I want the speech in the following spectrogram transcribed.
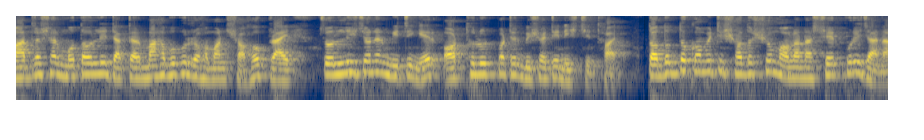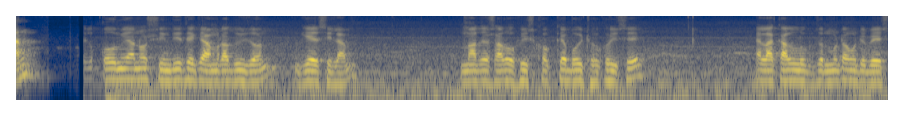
মাদ্রাসার মোতাউল্লি ডাক্তার মাহবুবুর রহমান সহ প্রায় চল্লিশ জনের মিটিংয়ের অর্থ লুটপাটের বিষয়টি নিশ্চিত হয়। তদন্ত কমিটির সদস্য মাওলানা শেরপুরি জানান কৌমিয়ানো সিন্ধি থেকে আমরা দুইজন গিয়েছিলাম। মাদ্রাসার অফিস কক্ষে বৈঠক হয়েছে এলাকার লোকজন মোটামুটি বেশ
